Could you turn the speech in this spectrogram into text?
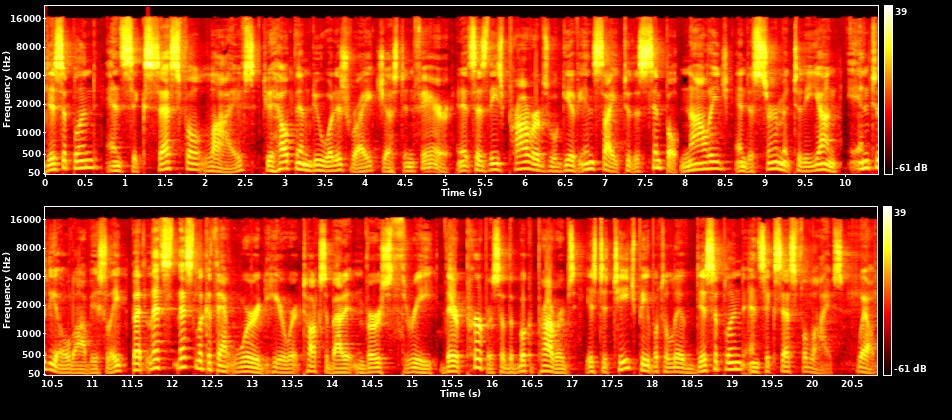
disciplined and successful lives, to help them do what is right, just, and fair. And it says these proverbs will give insight to the simple, knowledge and discernment to the young and to the old, obviously. But let's let's look at that word here where it talks about it in verse three. Their purpose of the book of Proverbs is to teach people to live disciplined and successful lives. Well,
